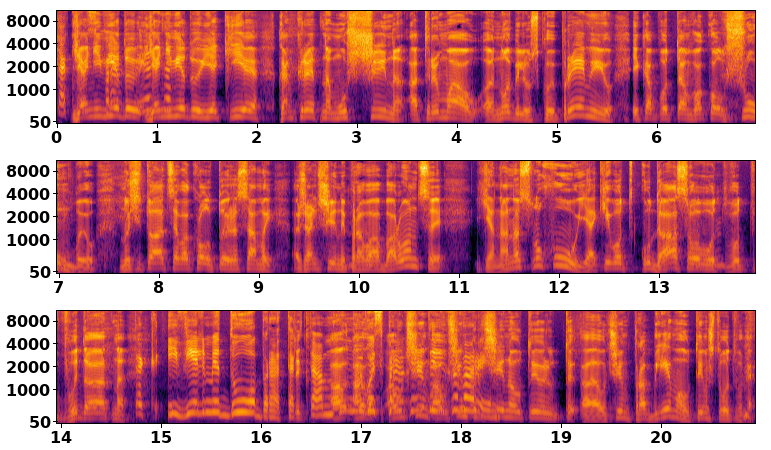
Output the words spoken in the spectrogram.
Так, я не ведаю я не ведаю якія конкретно мужчына атрымаў нобелевскую прэмію і каб вот там вакол шум быў. Но сітуацыя вакол той же самой жанчыны праваабаронцы яна на слуху які вот кудасова mm -hmm. вот вот выдатна. Так і вельмі добра так, так там а, а, вось, а чым, а чым прычына ты, ты, а у чым праблема у тым что вот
